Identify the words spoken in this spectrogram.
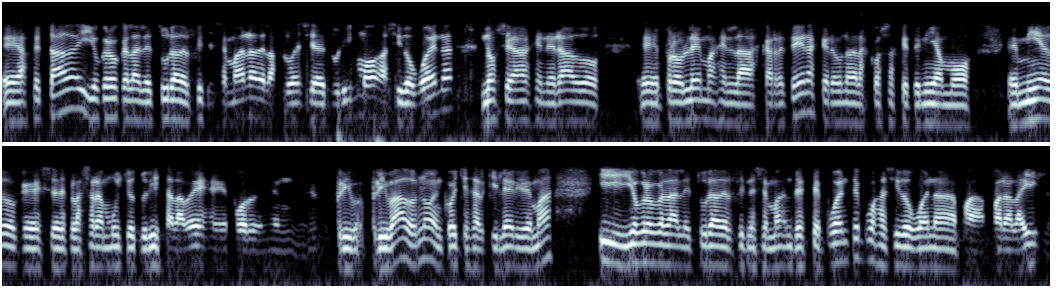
eh, afectada y yo creo que la lectura del fin de semana de la afluencia de turismo ha sido buena, no se ha generado eh, problemas en las carreteras, que era una de las cosas que teníamos eh, miedo que se desplazaran muchos turistas a la vez eh, por privados, ¿no? En coches de alquiler y demás. Y yo creo que la lectura del fin de semana de este puente, pues ha sido buena para la isla.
